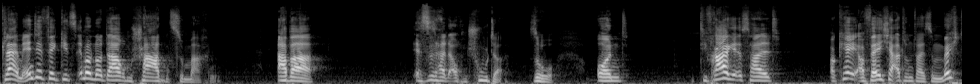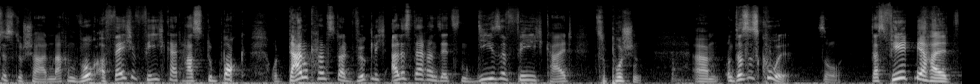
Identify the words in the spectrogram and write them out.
Klar, im Endeffekt geht es immer nur darum, Schaden zu machen. Aber es ist halt auch ein Shooter. So. Und die Frage ist halt, okay, auf welche Art und Weise möchtest du Schaden machen? Wo, auf welche Fähigkeit hast du Bock? Und dann kannst du halt wirklich alles daran setzen, diese Fähigkeit zu pushen. Ähm, und das ist cool. So. Das fehlt mir halt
